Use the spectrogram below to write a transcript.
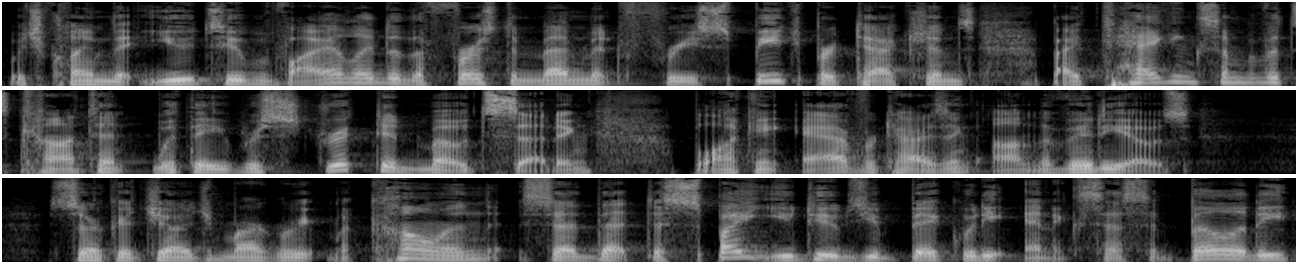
which claimed that YouTube violated the First Amendment free speech protections by tagging some of its content with a restricted mode setting, blocking advertising on the videos. Circuit Judge Marguerite McKeown said that despite YouTube's ubiquity and accessibility,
